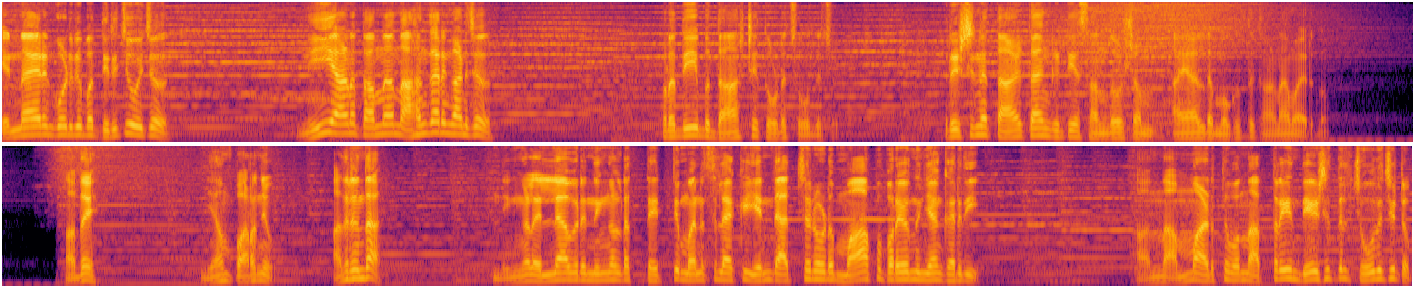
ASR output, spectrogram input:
എണ്ണായിരം കോടി രൂപ തിരിച്ചു ചോദിച്ചത്. നീയാണ് തന്നതെന്ന് അഹങ്കാരം കാണിച്ചത്. പ്രദീപ് ധാർഷ്ട്യത്തോടെ ചോദിച്ചു. ഋഷിനെ താഴ്ത്താൻ കിട്ടിയ സന്തോഷം അയാളുടെ മുഖത്ത് കാണാമായിരുന്നു. അതെ ഞാൻ പറഞ്ഞു. അതിനെന്താ? നിങ്ങളെല്ലാവരും നിങ്ങളുടെ തെറ്റ് മനസ്സിലാക്കി എന്റെ അച്ഛനോട് മാപ്പ് പറയുമെന്ന് ഞാൻ കരുതി. അന്ന് അമ്മ അടുത്ത് വന്ന് അത്രയും ദേഷ്യത്തിൽ ചോദിച്ചിട്ടും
